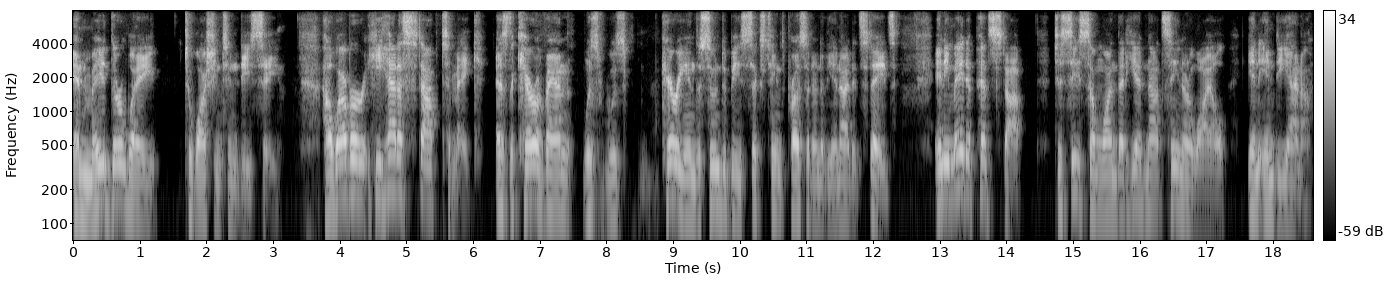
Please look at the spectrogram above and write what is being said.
and made their way to Washington, D.C. However, he had a stop to make as the caravan was was carrying the soon to be 16th president of the United States, and he made a pit stop to see someone that he had not seen in a while in Indiana.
